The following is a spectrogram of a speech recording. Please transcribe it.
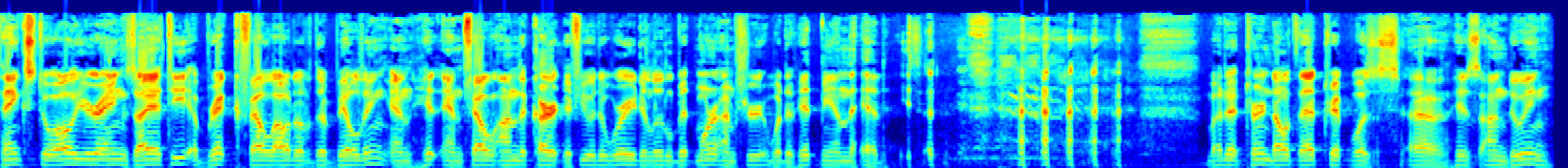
Thanks to all your anxiety, a brick fell out of the building and hit and fell on the cart. If you would have worried a little bit more, I'm sure it would have hit me in the head. He said. but it turned out that trip was uh, his undoing.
